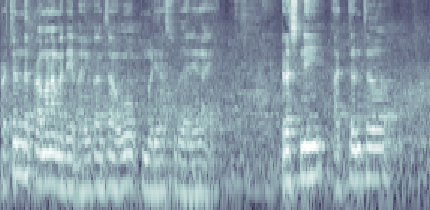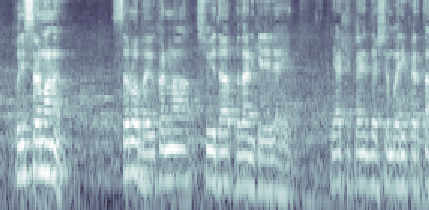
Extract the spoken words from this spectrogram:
प्रचंड प्रमाणामध्ये भाविकांचा ओघ मडीला सुरू झालेला आहे. ट्रस्टने अत्यंत परिश्रमानं सर्व भाविकांना सुविधा प्रदान केलेल्या आहेत. या ठिकाणी दर्शनबारी करता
